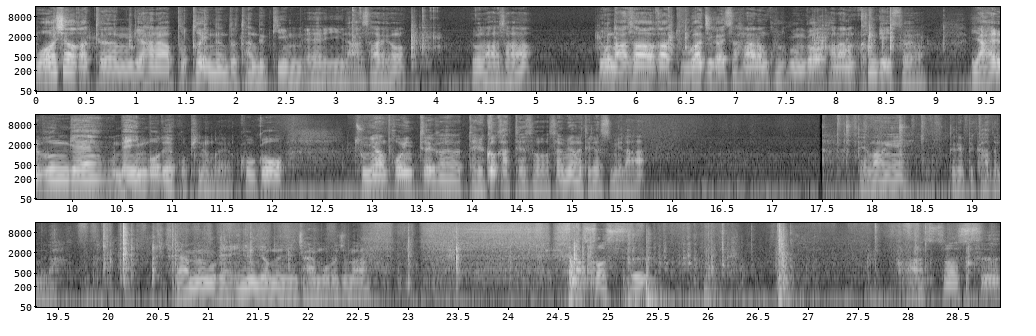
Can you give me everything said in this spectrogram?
워셔 같은 게 하나 붙어 있는 듯한 느낌의 이 나사요. 요 나사. 요 나사가 두 가지가 있어요. 하나는 굵은 거, 하나는 큰 게 있어요. 얇은 게 메인보드에 꼽히는 거예요. 그거 중요한 포인트가 될 것 같아서 설명을 드렸습니다. 대망의 그래픽 카드입니다. 대한민국에 있는지 없는지는 잘 모르지만 아서스 아서스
